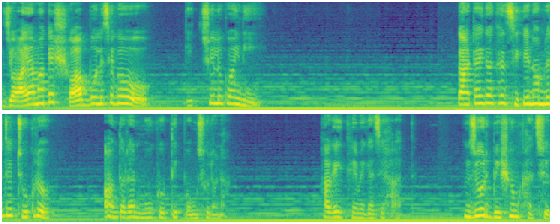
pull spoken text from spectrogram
জয় আমাকে সব বলেছে গো, কিচ্ছু লুকোয়নি। কাটাই গাথা চিকেন অমলেটের টুকরো অন্তরার মুখ অব্দি পৌঁছল না। আগেই থেমে গেছে হাত। জোর বিষম খাচ্ছিল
